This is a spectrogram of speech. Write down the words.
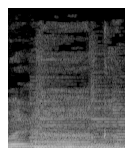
will look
